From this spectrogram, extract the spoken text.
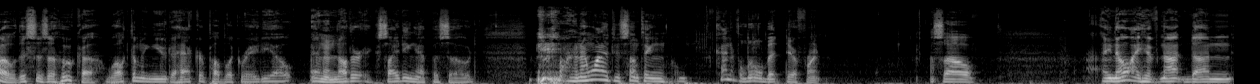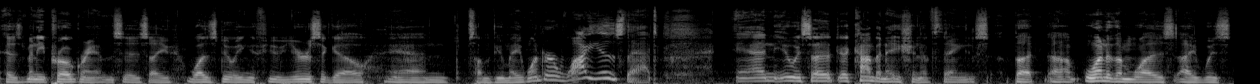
Hello, this is Ahuka, welcoming you to Hacker Public Radio and another exciting episode. and I want to do something kind of a little bit different. So, I know I have not done as many programs as I was doing a few years ago, and some of you may wonder why is that? And it was a, a combination of things, but um, one of them was I was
